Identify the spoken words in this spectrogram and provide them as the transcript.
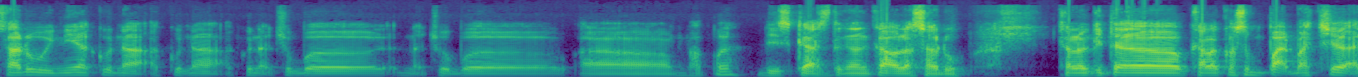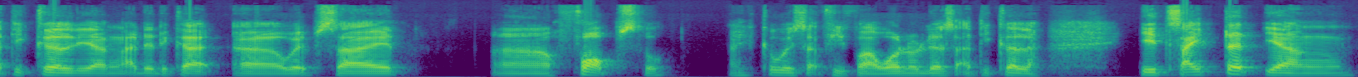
Saru, ini aku nak aku nak aku nak cuba nak cuba uh, apa discuss dengan kau lah Saru. Kalau kita kalau kau sempat baca artikel yang ada dekat uh, website uh, Forbes tu, eh, ke website FIFA, one of those article lah. It cited yang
